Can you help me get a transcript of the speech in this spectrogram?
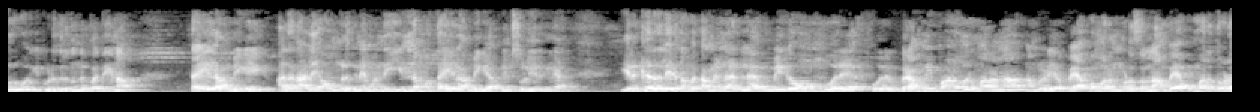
உருவாக்கி கொடுக்கறது வந்து பார்த்தீங்கன்னா தைலாம்பிகை. அதனாலேயே அவங்களுக்கு நேம் வந்து இன்னமும் தைலாம்பிகை அப்படின்னு சொல்லியிருக்குங்க. இருக்கிறதுலே நம்ம தமிழ்நாட்டில் மிகவும் ஒரு ஒரு பிரமிப்பான ஒரு மரம்னா நம்மளுடைய வேப்ப மரம் கூட சொல்லலாம். வேப்ப மரத்தோட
